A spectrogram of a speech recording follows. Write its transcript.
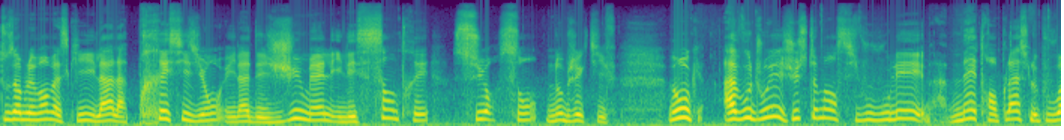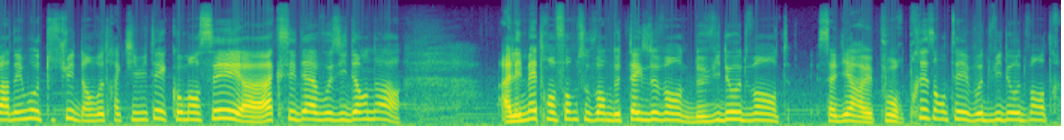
tout simplement parce qu'il a la précision, il a des jumelles, il est centré sur son objectif. Donc, à vous de jouer justement si vous voulez bah, mettre en place le pouvoir des mots tout de suite dans votre activité, commencer à accéder à vos idées en or, à les mettre en forme sous forme de texte de vente, de vidéo de vente, c'est-à-dire euh, pour présenter votre vidéo de vente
